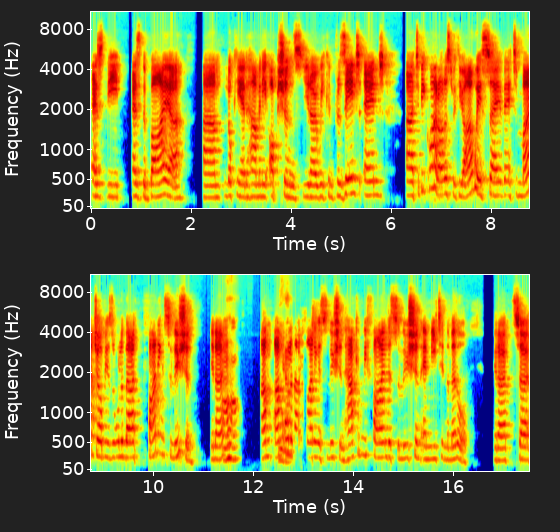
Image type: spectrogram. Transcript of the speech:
as the as the buyer, um, looking at how many options you know we can present. And uh, to be quite honest with you, I always say that my job is all about finding a solution. You know, mm-hmm. I'm I'm yeah. all about finding a solution. How can we find a solution and meet in the middle? You know, so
